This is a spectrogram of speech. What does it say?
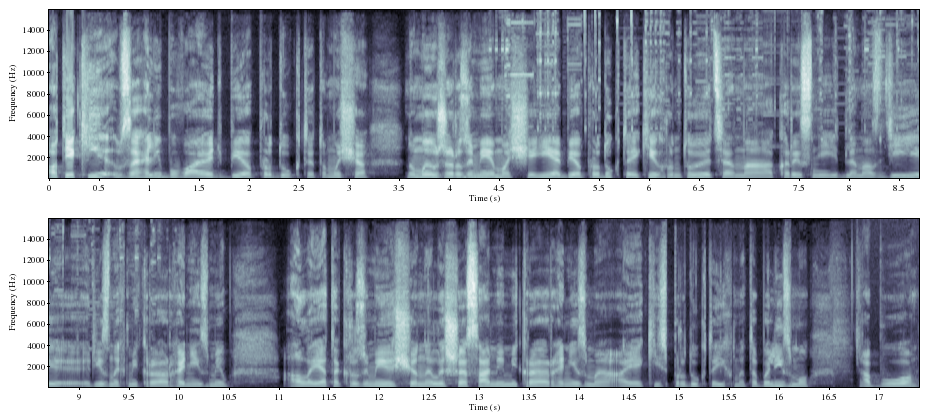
А от які взагалі бувають біопродукти? Тому що ну, ми вже розуміємо, що є біопродукти, які ґрунтуються на корисній для нас дії різних мікроорганізмів. Але я так розумію, що не лише самі мікроорганізми, а якісь продукти їх метаболізму або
